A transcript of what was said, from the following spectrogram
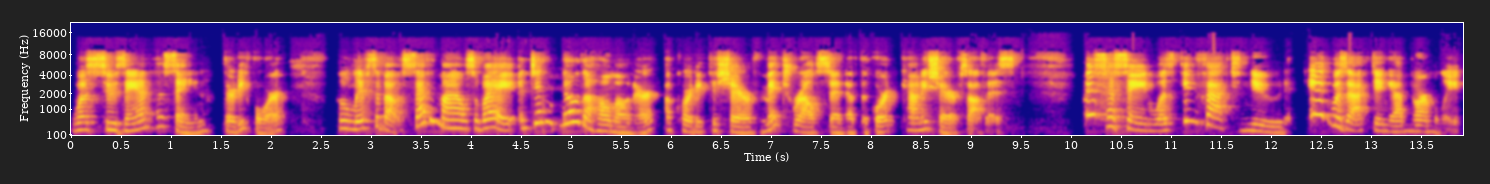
was Suzanne Hussein, 34, who lives about seven miles away and didn't know the homeowner, according to Sheriff Mitch Ralston of the Gordon County Sheriff's Office. Miss Hussein was in fact nude and was acting abnormally,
